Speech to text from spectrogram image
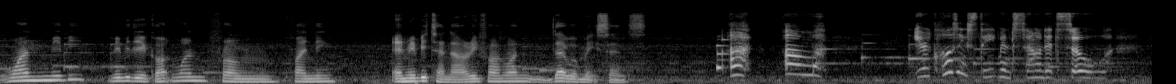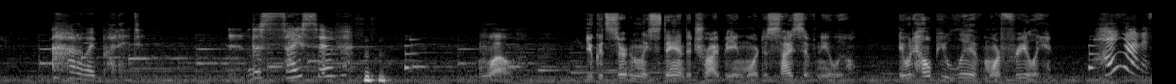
one maybe? Maybe they got one from finding and maybe Tighnari found one. That would make sense. Uh, um, your closing statement sounded so. How do I put it? Decisive? Well, you could certainly stand to try being more decisive, Nilou. It would help you live more freely. Hang on a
